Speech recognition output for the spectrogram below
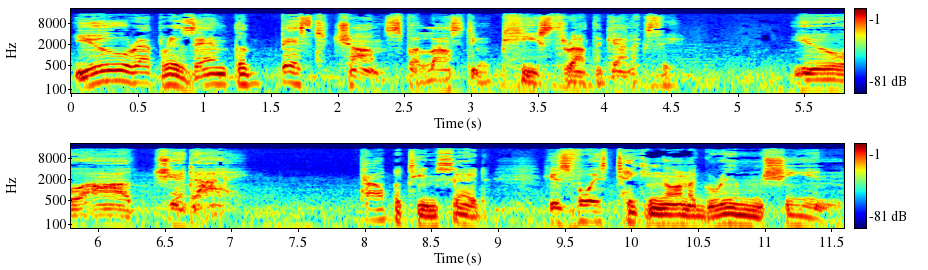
You represent the best chance for lasting peace throughout the galaxy. You are Jedi. Palpatine said, his voice taking on a grim sheen,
